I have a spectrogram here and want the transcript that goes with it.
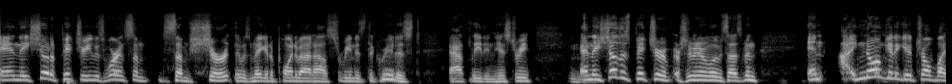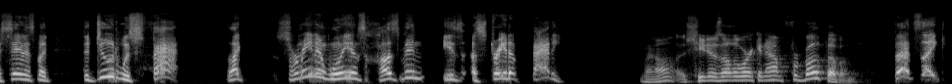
And they showed a picture. He was wearing some some shirt that was making a point about how Serena's the greatest athlete in history. Mhm. And they show this picture of Serena Williams' husband. And I know I'm going to get in trouble by saying this, but the dude was fat. Like Serena Williams' husband is a straight up fatty. Well, she does all the working out for both of them. That's like,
